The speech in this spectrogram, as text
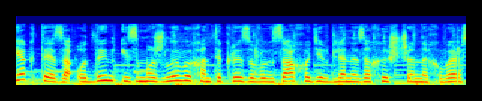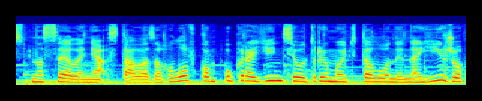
Як теза, один із можливих антикризових заходів для незахищених верств населення стала заголовком Українці отримують талони на їжу,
